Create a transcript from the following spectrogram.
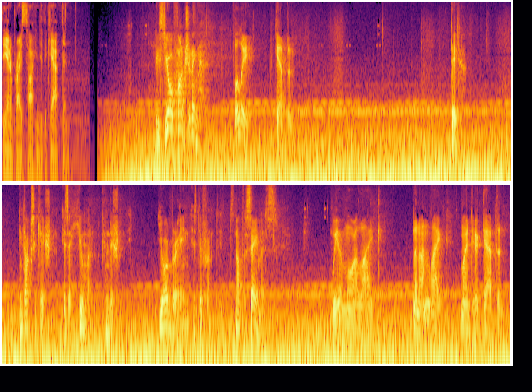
the Enterprise talking to the captain. At least you're functioning. Fully, Captain. Data. Intoxication is a human condition. Your brain is different. It's not the same as. We are more alike than unlike, my dear Captain.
